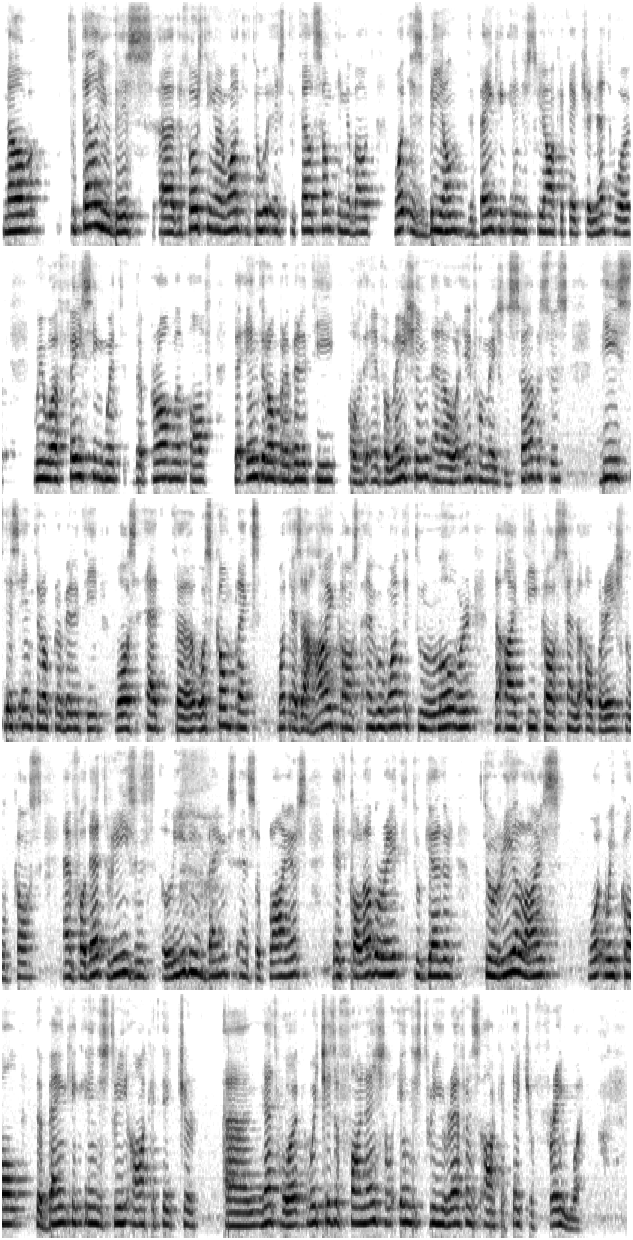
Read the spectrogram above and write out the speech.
Now, to tell you this, uh, the first thing I want to do is to tell something about what is BIAN the banking industry architecture network, we were facing with the problem of the interoperability of the information and our information services. These, this interoperability was at uh, was complex, but as a high cost, and we wanted to lower the IT costs and the operational costs. And for that reasons, leading banks and suppliers did collaborate together to realize what we call the banking industry architecture uh, network, which is a financial industry reference architecture framework.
